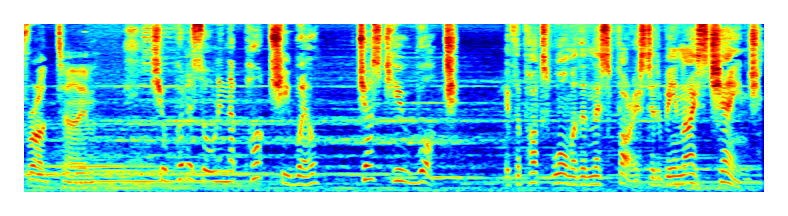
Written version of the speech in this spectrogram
Frog time. She'll put us all in the pot, she will. Just you watch. If the pot's warmer than this forest, it'd be a nice change.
